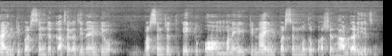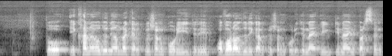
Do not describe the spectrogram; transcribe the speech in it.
নাইনটি পার্সেন্টের কাছাকাছি নাইনটি পার্সেন্টের থেকে একটু কম মানে এইটটি নাইন পার্সেন্ট মতো পাশের হার দাঁড়িয়েছে। তো এখানেও যদি আমরা ক্যালকুলেশন করি, যদি ওভারঅল যদি ক্যালকুলেশন করি যে এইটটি নাইন পার্সেন্ট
